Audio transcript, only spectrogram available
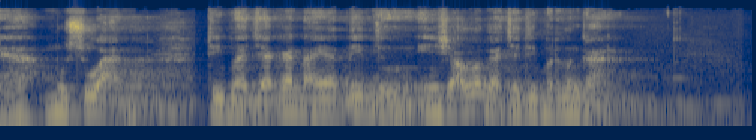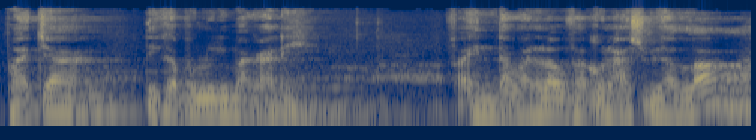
ya musuhan dibacakan ayat itu insya Allah nggak jadi bertengkar. Baca 35 kali. Fa in tawallaw faqul hasbi Allah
